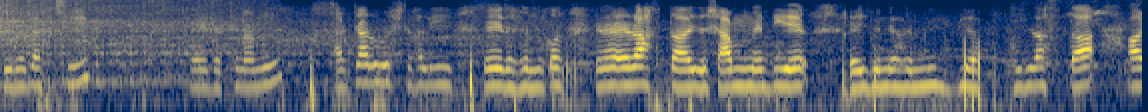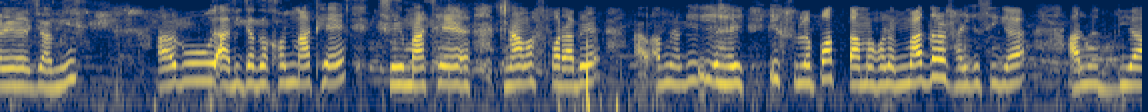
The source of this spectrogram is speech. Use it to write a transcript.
ঘুরে যাচ্ছি। এই দেখেন আমি। আর চারপাশে খালি এই দেখেন রাস্তা, এই যে সামনে দিয়ে, এই যে দেখেন নিচ দিয়ে খালি রাস্তা, আর এই যে আমি, আর আমি যাব এখন মাঠে, সেই মাঠে নামাজ পড়াবে। আমি আগে স্কুলে পড়তাম, এখন আমি মাদ্রাসায় গেছি গে আলুর দিয়া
